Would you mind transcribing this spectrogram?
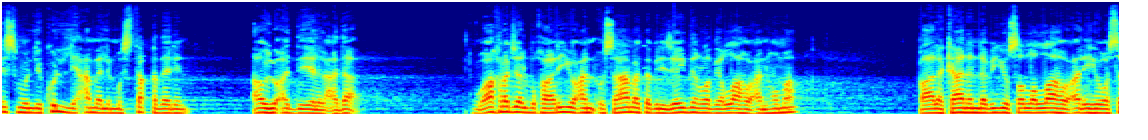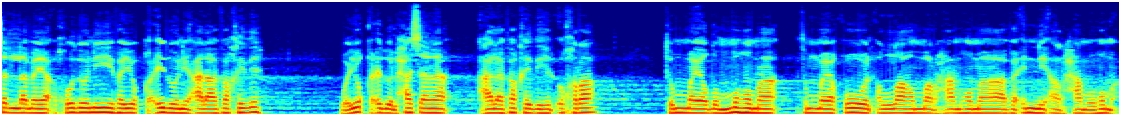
اسم لكل عمل مستقذر أو يؤدي إلى العذاب. وأخرج البخاري عن أسامة بن زيد رضي الله عنهما قال كان النبي صلى الله عليه وسلم يأخذني فيقعدني على فخذه ويقعد الحسن على فخذه الأخرى ثم يضمهما ثم يقول اللهم ارحمهما فإني أرحمهما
